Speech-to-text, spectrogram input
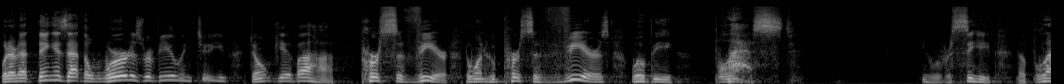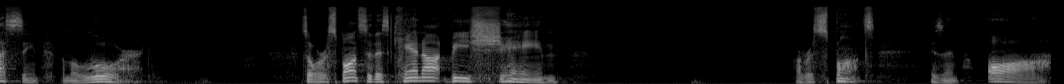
whatever that thing is that the word is revealing to you, don't give up. Persevere. The one who perseveres will be blessed. You will receive the blessing from the Lord. So, a response to this cannot be shame. Our response is in awe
